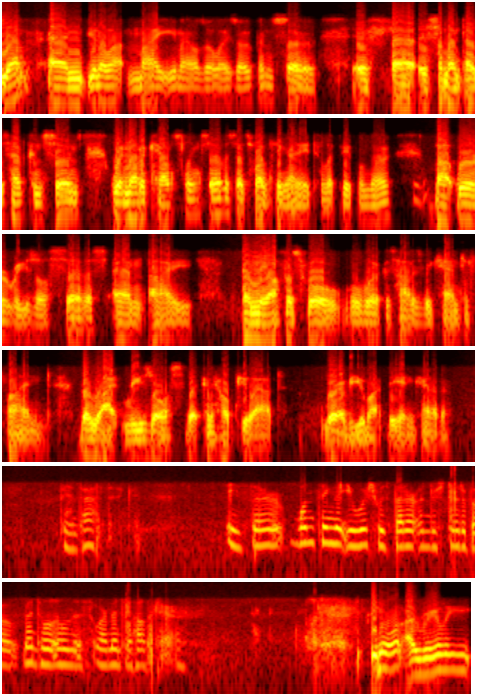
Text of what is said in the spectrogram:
Yep, and you know what? My email is always open. So if uh, if someone does have concerns, we're not a counselling service. That's one thing I need to let people know. Mm-hmm. But we're a resource service, and I and the office will, will work as hard as we can to find the right resource that can help you out wherever you might be in Canada. Fantastic. Is there one thing that you wish was better understood about mental illness or mental health care? You know what? I really,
